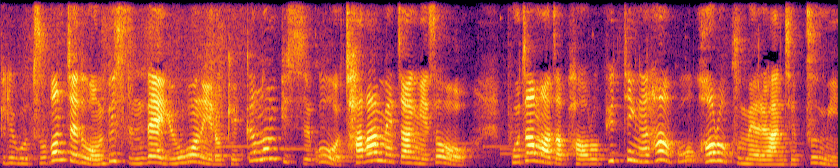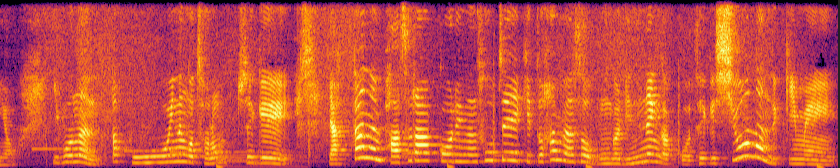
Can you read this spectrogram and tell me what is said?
그리고 두 번째도 원피스인데 요거는 이렇게 끈 원피스고 자라 매장에서 보자마자 바로 피팅을 하고 바로 구매를 한 제품이에요. 이거는 딱 보이는 것처럼 되게 약간은 바스락거리는 소재이기도 하면서 뭔가 린넨 같고 되게 시원한 느낌의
